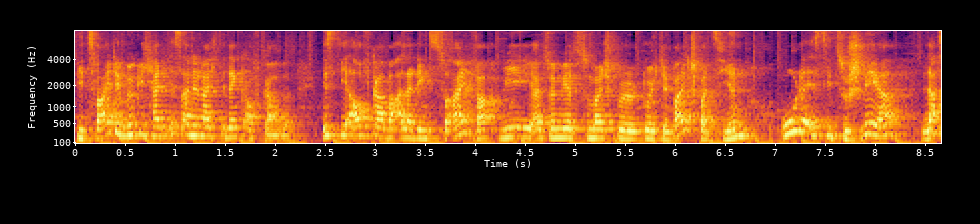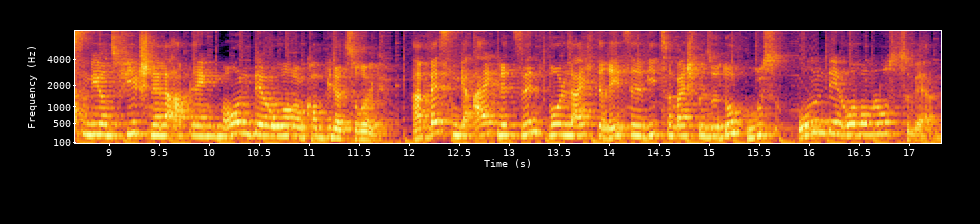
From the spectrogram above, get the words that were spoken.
Die zweite Möglichkeit ist eine leichte Denkaufgabe. Ist die Aufgabe allerdings zu einfach, wie als wenn wir jetzt zum Beispiel durch den Wald spazieren, oder ist sie zu schwer, lassen wir uns viel schneller ablenken und der Ohrwurm kommt wieder zurück. Am besten geeignet sind wohl leichte Rätsel wie zum Beispiel Sudokus, um den Ohrwurm loszuwerden.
